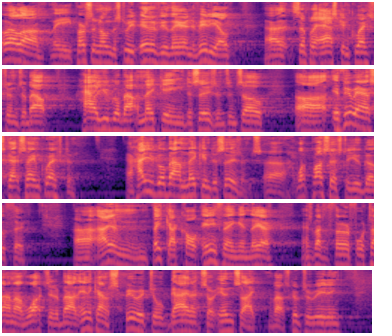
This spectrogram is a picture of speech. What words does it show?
Well, uh, the person on the street interview there in the video uh, simply asking questions about how you go about making decisions. And so, uh, if you ask that same question, how do you go about making decisions? Uh, what process do you go through? Uh, I didn't think I caught anything in there. That's about the third or fourth time I've watched it about any kind of spiritual guidance or insight about scripture reading,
